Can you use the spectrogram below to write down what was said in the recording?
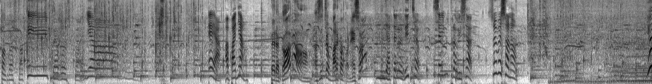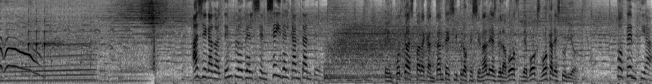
Pongo esto aquí, pego esto allá. ¡Ea, apañado! ¿Pero cómo? ¿Has hecho un barco con eso? Ya te lo he dicho, sé improvisar. ¿Subes o no? Has llegado al templo del sensei del cantante. El podcast para cantantes y profesionales de la voz de Vox Vocal Studio. Potencia.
